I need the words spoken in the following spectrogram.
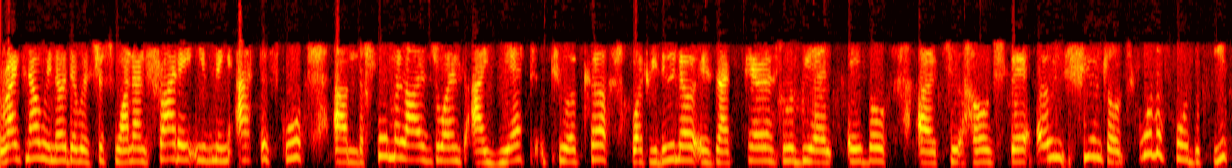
Right now, we know there was just one on Friday evening at the school. Um, the formalized ones are yet to occur. What we do know is that parents will be able uh, to host their own funerals for the four deceased,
